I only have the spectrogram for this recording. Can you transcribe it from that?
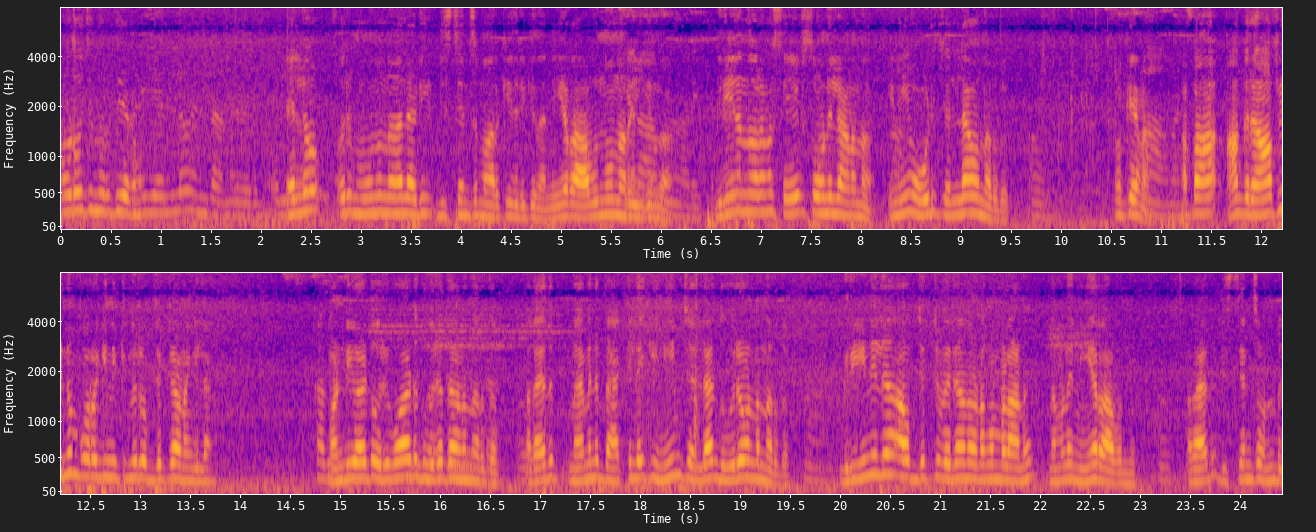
അവിടെ വെച്ച് നിർത്തിയേക്കണം. യെല്ലോ എന്താണ് എല്ലോ ഒരു മൂന്ന് നാല് അടി ഡിസ്റ്റൻസ് മാർക്ക് ചെയ്തിരിക്കുന്ന. നിയർ ആവുന്നു എന്ന് അറിയിക്കുന്നതാണ് ഗ്രീൻ എന്ന് പറയുമ്പോൾ സേഫ് സോണിലാണെന്ന് ഇനിയും ഓടി ചെല്ലാമെന്നർത്ഥം ഓക്കെയാണ് അപ്പൊ ആ- ഗ്രാഫിനും പുറകിൽ നിൽക്കുന്ന ഒരു ഒബ്ജക്റ്റ് ആണെങ്കില വണ്ടിയുമായിട്ട് ഒരുപാട് ദൂരത്താണെന്ന് അർത്ഥം അതായത് മാമിന് ബാക്കിലേക്ക് ഇനിയും ചെല്ലാൻ ദൂരം ഉണ്ടെന്നർത്ഥം ഗ്രീനിൽ ആ ഒബ്ജക്റ്റ് വരാൻ തുടങ്ങുമ്പോഴാണ് നമ്മൾ നിയർ ആവുന്നത്. അതായത് ഡിസ്റ്റൻസ് ഉണ്ട്.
